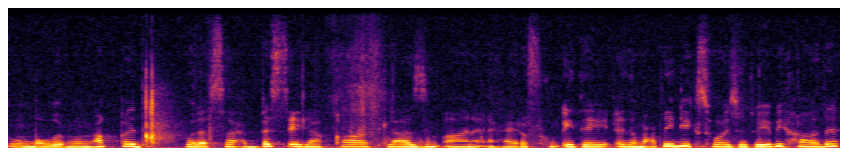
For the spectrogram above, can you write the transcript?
الموضوع مو معقد ولا صعب بس علاقات لازم أنا أعرفهم. اذا إذا معطيني X Y Z ويبي هذا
